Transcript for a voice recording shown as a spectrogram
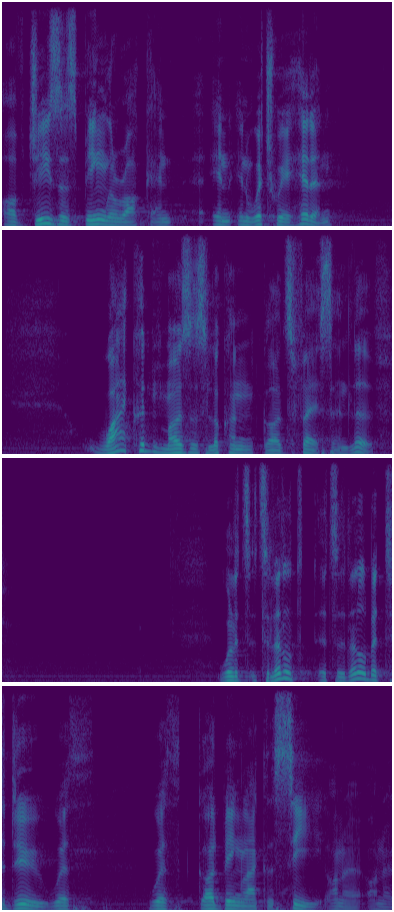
of Jesus being the rock and in, in which we're hidden. Why couldn't Moses look on God's face and live? Well, it's, it's, a, little, it's a little bit to do with with God being like the sea on a, on a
